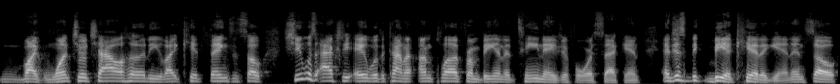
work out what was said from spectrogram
like want your childhood and you like kid things. And so she was actually able to kind of unplug from being a teenager for a second and just be, be a kid again. And so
